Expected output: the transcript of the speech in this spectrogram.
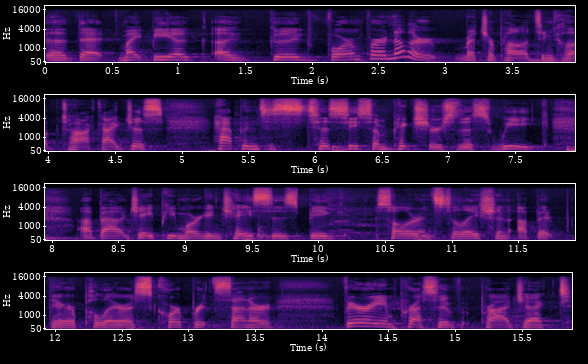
uh, that might be a, a good forum for another Metropolitan Club talk. I just happened to, to see some pictures this week about JP Morgan Chase's big solar installation up at their Polaris Corporate Center. Very impressive project,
